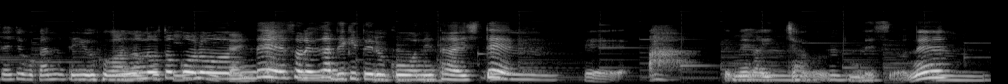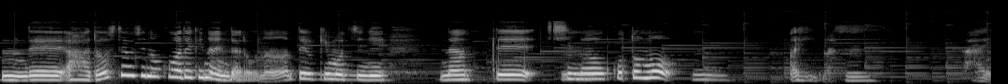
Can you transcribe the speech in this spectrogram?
大丈夫かなっていう不安ののところで、それができてる子に対して、うんえーあーって目がいっちゃうんですようね。んうんで、ああ、どうしてうちの子はできないんだろうなっていう気持ちになってしまうこともうんあります。うんはい。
